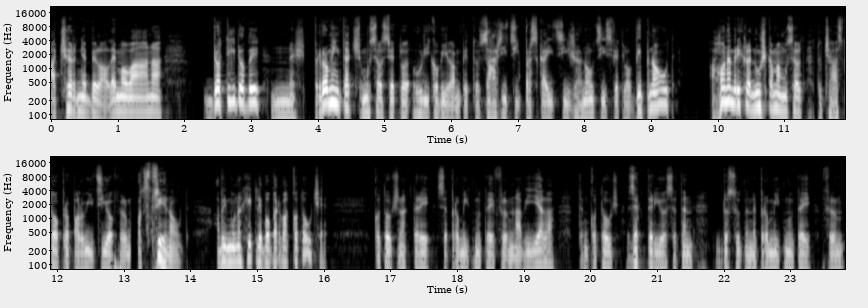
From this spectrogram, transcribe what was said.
a černě byla lemována do té doby, než promítač musel světlo uhlíkový lampy, to zářící, prskající, žhnoucí světlo vypnout a honem rychle nůžkama musel tu část toho propalujícího filmu odstřihnout, aby mu nechytli oba dva kotouče. Kotouč, na který se promítnutý film navíjel a ten kotouč, ze kterého se ten dosud nepromítnutý film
